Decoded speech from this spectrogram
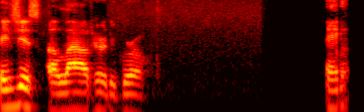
They just allowed her to grow, and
